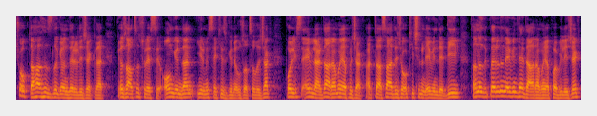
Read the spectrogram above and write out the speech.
çok daha hızlı gönderilecekler. Gözaltı süresi 10 günden 28 güne uzatılacak. Polis evlerde arama yapacak. Hatta sadece o kişinin evinde değil, tanıdıklarının evinde de arama yapabilecek.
